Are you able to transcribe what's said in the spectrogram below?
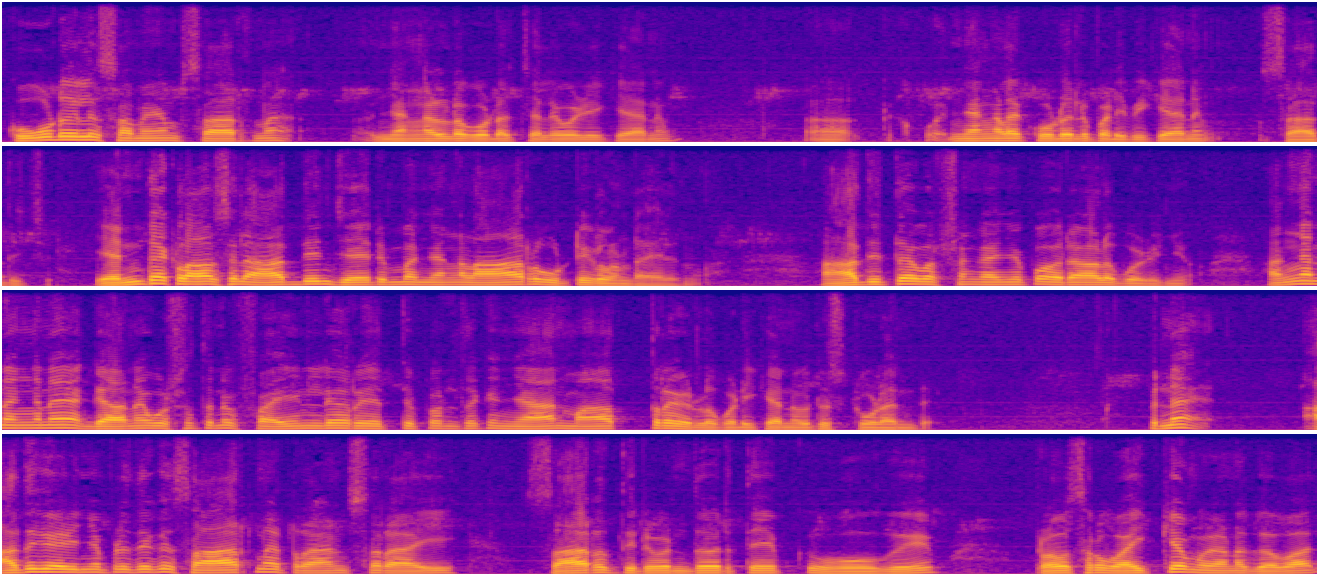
കൂടുതൽ സമയം സാറിന് ഞങ്ങളുടെ കൂടെ ചിലവഴിക്കാനും ഞങ്ങളെ കൂടുതൽ പഠിപ്പിക്കാനും സാധിച്ചു. എന്റെ ക്ലാസ്സിൽ ആദ്യം ചേരുമ്പോൾ ഞങ്ങൾ ആറ് കുട്ടികളുണ്ടായിരുന്നു. ആദ്യത്തെ വർഷം കഴിഞ്ഞപ്പോൾ ഒരാൾ പൊഴിഞ്ഞു. അങ്ങനെ അങ്ങനെ ഗാനഭൂഷണത്തിന് ഫൈനൽ ഇയർ എത്തിയപ്പോഴത്തേക്ക് ഞാൻ മാത്രമേ ഉള്ളൂ പഠിക്കാൻ ഒരു സ്റ്റുഡന്റ്. പിന്നെ അത് കഴിഞ്ഞപ്പോഴത്തേക്ക് സാറിന് ട്രാൻസ്ഫറായി സാറ് തിരുവനന്തപുരത്തേക്ക് പോവുകയും പ്രൊഫസർ വൈക്കം വേണുഗോപാൽ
